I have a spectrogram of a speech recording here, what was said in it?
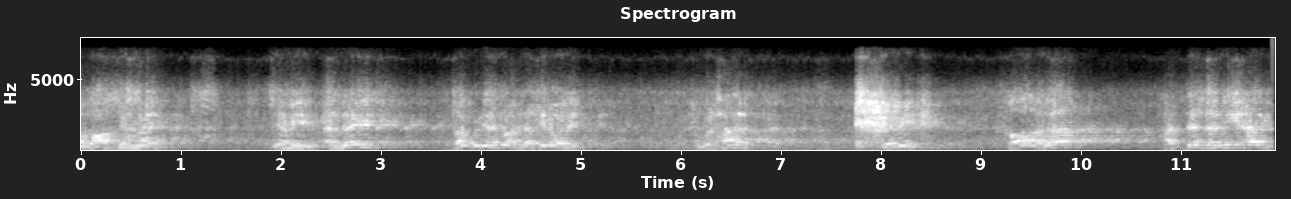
أبو عبد الملك جميل الليل فكن يده عند اخينا وليد أبو الحارث جميل قال حدثني أبي.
